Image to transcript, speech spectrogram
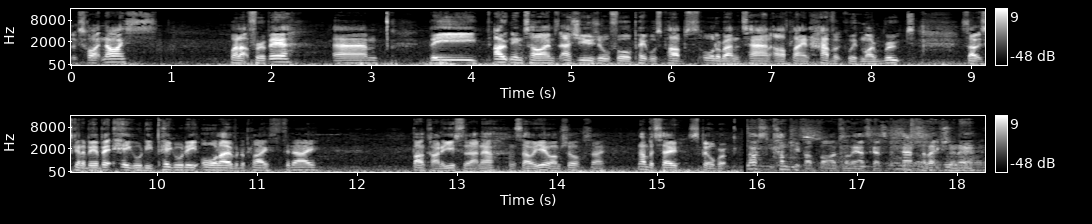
Looks quite nice. Well up for a beer. Um, the opening times, as usual for people's pubs all around the town, are playing havoc with my route. So it's going to be a bit higgledy-piggledy all over the place today. But I'm kind of used to that now, and so are you, I'm sure. So number two, Spillbrook. Nice country pub vibes on the outskirts of the town. Selection in here.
